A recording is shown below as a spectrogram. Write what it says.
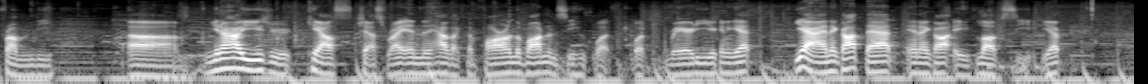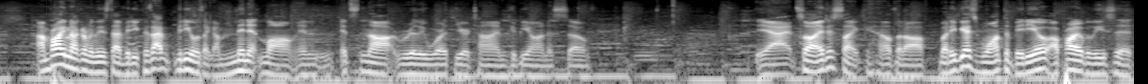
from the um, you know how you use your chaos chest, right? And they have like the bar on the bottom to see who, what what rarity you're gonna get. Yeah, and I got that, and I got a love seed. Yep. I'm probably not gonna release that video because that video was like a minute long, and it's not really worth your time to be honest. So yeah, so I just like held it off. But if you guys want the video, I'll probably release it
